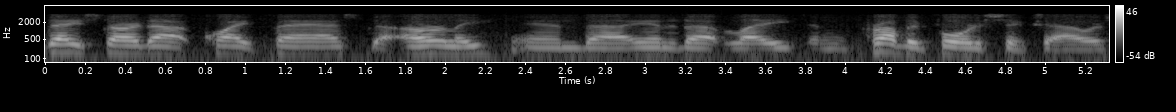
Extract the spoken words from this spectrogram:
day started out quite fast, uh, early, and uh, ended up late, and probably four to six hours.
